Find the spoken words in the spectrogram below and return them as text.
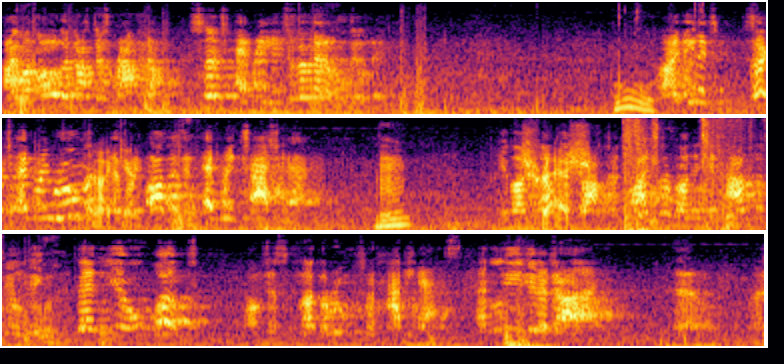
I want all the doctors rounded up. Search every inch of the medical building. Ooh. I mean it. Search every room, I every can't. office, and every trash can. Hmm? If another Trash. doctor tries to run and get out of the building, then you won't. I'll just flood the rooms with happy gas and leave you to die. Hell, I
